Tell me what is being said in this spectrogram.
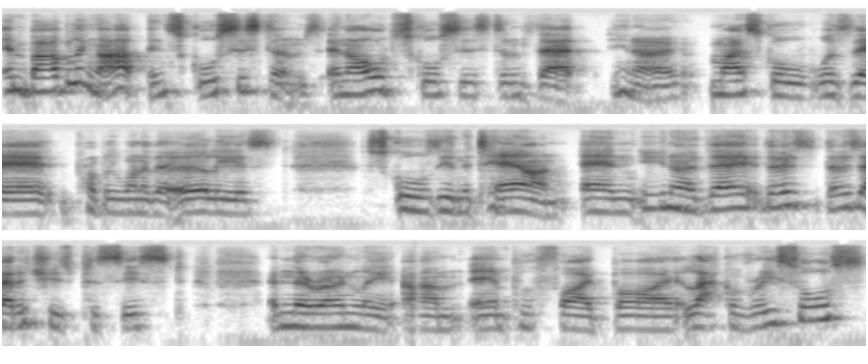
and bubbling up in school systems and old school systems that you know my school was there probably one of the earliest schools in the town and you know they those those attitudes persist and they're only um, amplified by lack of resource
